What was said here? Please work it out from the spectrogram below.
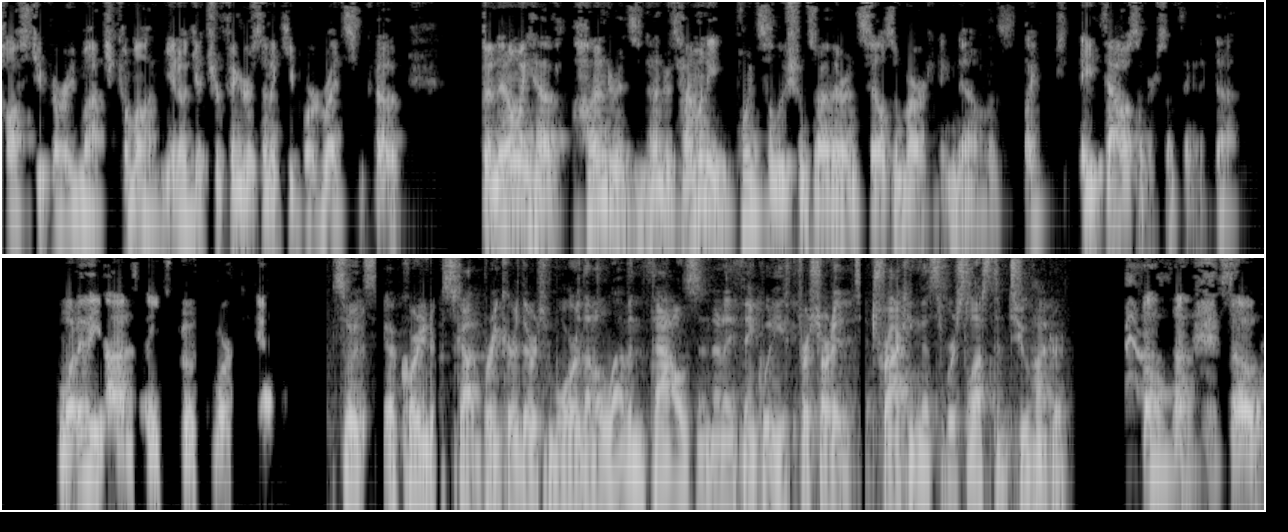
cost you very much. Come on, you know, get your fingers on a keyboard, write some code. So now we have hundreds and hundreds. How many point solutions are there in sales and marketing now? It's like 8,000 or something like that. What are the odds that each of them work together? So it's according to Scott Brinker, there's more than eleven thousand, and I think when he first started tracking this, there was less than two hundred. so,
